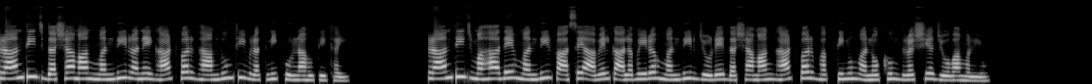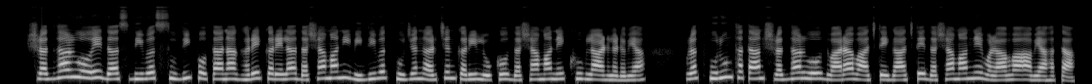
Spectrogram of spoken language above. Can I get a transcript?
પ્રાંતિજ દશામાંગ મંદિર અને ઘાટ પર ધામધૂમથી વ્રતની પૂર્ણાહુતિ થઈ. પ્રાંતિજ મહાદેવ મંદિર પાસે આવેલ કાલભૈરવ મંદિર જોડે દશામાંગ ઘાટ પર ભક્તિનું અનોખું દ્રશ્ય જોવા મળ્યું. શ્રદ્ધાળુઓએ દસ દિવસ સુધી પોતાના ઘરે કરેલા દશામાની વિધિવત પૂજન અર્ચન કરી લોકો દશામાને ખૂબ લાડ લડવ્યા. વ્રત પૂરું થતાં શ્રદ્ધાળુઓ દ્વારા વાજતે ગાજતે દશામાંગને વળાવવા આવ્યા હતા.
